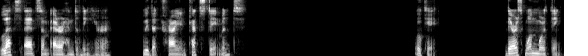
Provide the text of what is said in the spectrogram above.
let's add some error handling here with a try and catch statement. Okay, there's one more thing.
